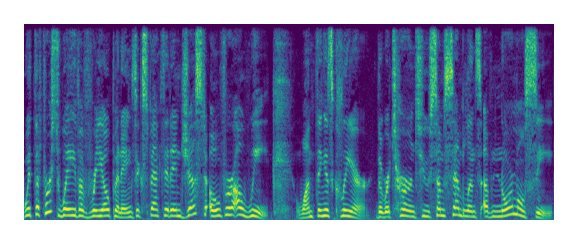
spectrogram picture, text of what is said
With the first wave of reopenings expected in just over a week, one thing is clear the return to some semblance of normalcy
